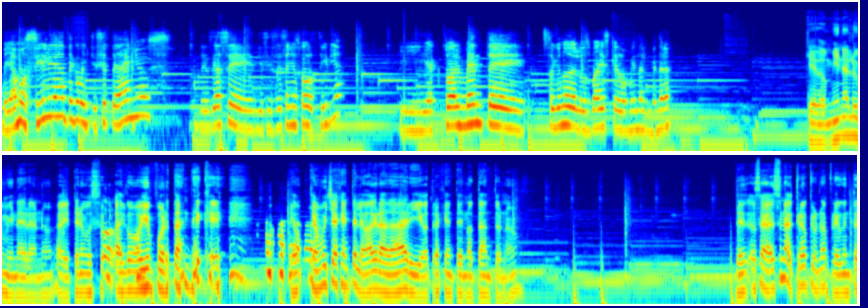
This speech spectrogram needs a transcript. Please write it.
me llamo Silvia, tengo 27 años. Desde hace 16 años juego tibia. Y actualmente soy uno de los Vice que domina Luminera. Que domina Luminera, ¿no? Ahí tenemos algo muy importante que, que, a mucha gente le va a agradar y otra gente no tanto, ¿no? o sea, es una, creo que una pregunta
